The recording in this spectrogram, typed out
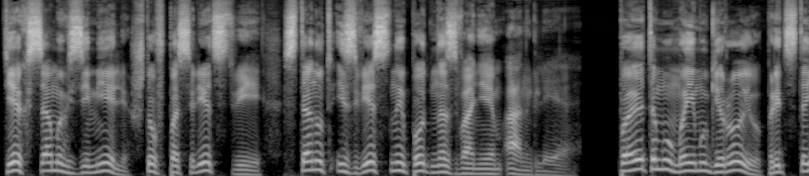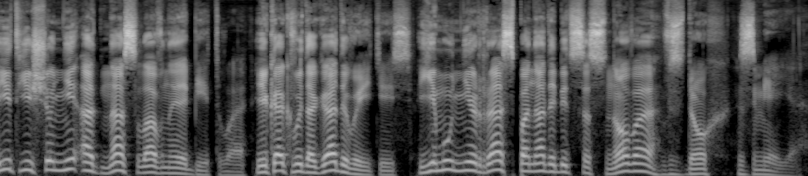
тех самых земель, что впоследствии станут известны под названием Англия. Поэтому моему герою предстоит еще не одна славная битва, и, как вы догадываетесь, ему не раз понадобится снова вздох змея.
